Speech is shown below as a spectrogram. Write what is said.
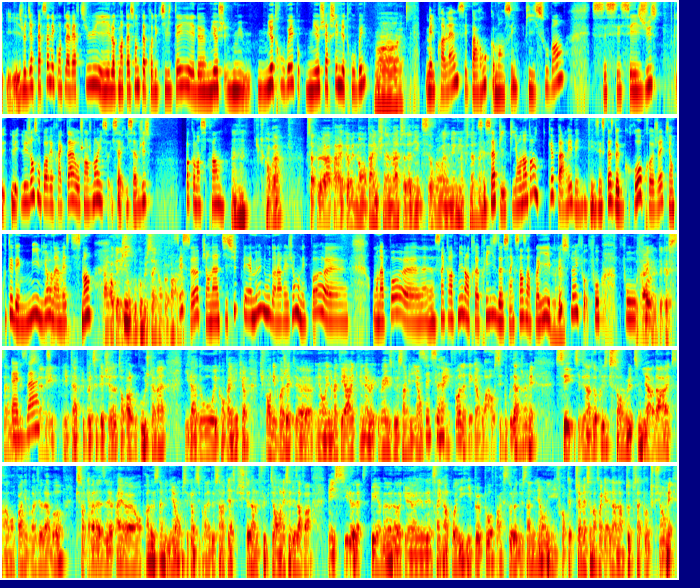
je veux dire, personne n'est contre la vertu et l'augmentation de ta productivité et de mieux, mieux, mieux trouver, pour mieux chercher, mieux trouver. Ouais. Mais le problème, c'est par où commencer. Puis souvent, c'est- juste... Les, gens sont pas réfractaires au changement, ils, ils savent, ils savent juste pas comment s'y prendre. Mhm. Je comprends. Ça peut apparaître comme une montagne finalement, puis ça devient overwhelming là, finalement. C'est ça, puis, puis on n'entend que parler des, des, espèces de gros projets qui ont coûté des millions Ah, d'investissements. Alors qu'il y a des choses beaucoup plus simples qu'on peut faire. C'est ça, puis on a un tissu de PME, nous, dans la région, on n'est pas... euh, on n'a pas euh, 50 000 entreprises de 500 employés et Mhm. plus, là. Il faut... faut, faut, travailler avec notre écosystème. Exact. Écosystème est, est à plus petite échelle. Tu on parle beaucoup justement Ivado et compagnie qui, ont- qui font des projets le, ils ont Element AI qui viennent de raise 200 millions. C'est ça. Là, t'es comme waouh, c'est beaucoup d'argent, mais c'est des entreprises qui sont multimilliardaires, qui s'en vont faire des projets là-bas, qui sont capables de dire hey, euh, on prend 200 millions, c'est comme s'ils prenaient 200 pièces puis j'étais dans le feu puis on essaie des affaires. Mais ici, là, la petite PME, là, qui a 5 employés, il peut pas faire ça, là, 200 millions, il fera peut-être jamais ça dans, toute sa production, mais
